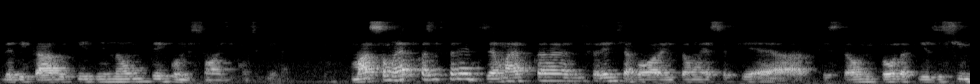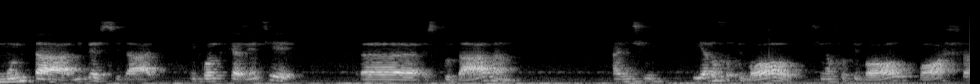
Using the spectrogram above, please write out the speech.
dedicar do que de não ter condições de conseguir. Né? Mas são épocas diferentes, é uma época diferente agora, então essa aqui é a questão toda, que existe muita diversidade enquanto que a gente uh, estudava, a gente ia no futebol, tinha futebol, bocha,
